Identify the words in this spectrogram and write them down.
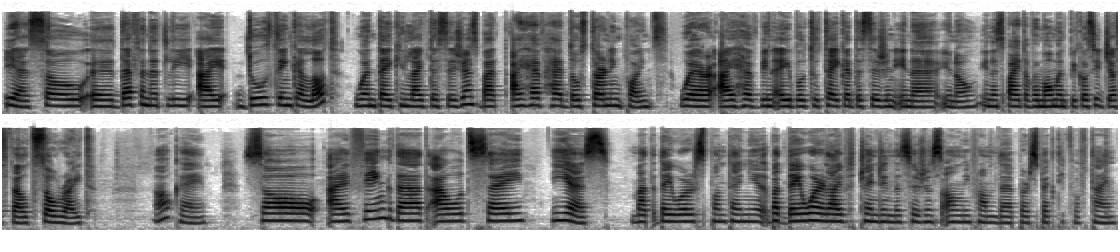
Yeah, so uh, definitely I do think a lot when taking life decisions, but I have had those turning points where I have been able to take a decision in a, you know, in a spite of a moment because it just felt so right. Okay, so I think that I would say yes, but they were spontaneous, but they were life changing decisions only from the perspective of time.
